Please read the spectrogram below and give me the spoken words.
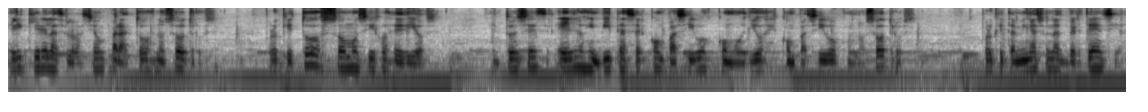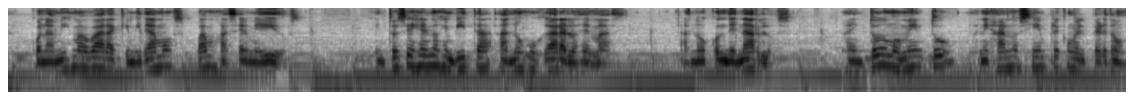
Él quiere la salvación para todos nosotros, porque todos somos hijos de Dios. Entonces Él nos invita a ser compasivos como Dios es compasivo con nosotros, porque también hace una advertencia, con la misma vara que midamos vamos a ser medidos. Entonces Él nos invita a no juzgar a los demás, a no condenarlos, a en todo momento manejarnos siempre con el perdón.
